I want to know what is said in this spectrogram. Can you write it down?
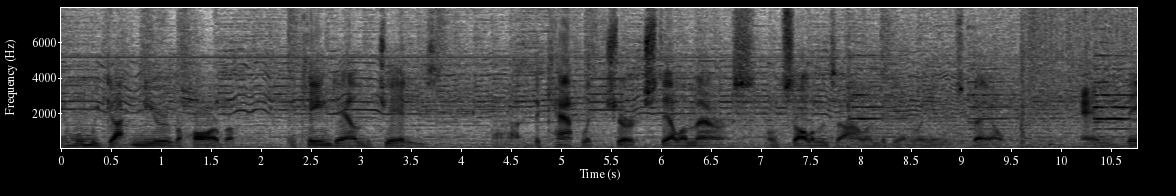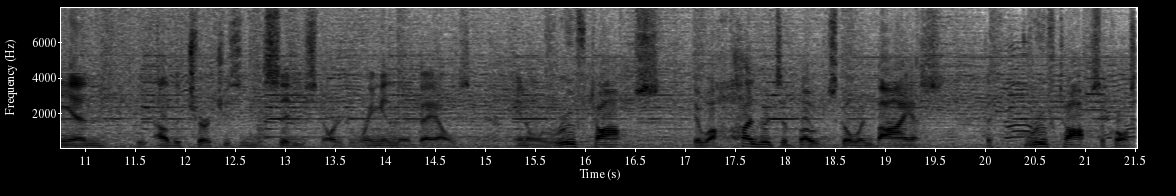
And when we got near the harbor and came down the jetties, uh, the Catholic Church, Stella Maris, on Sullivan's Island began ringing its bell. And then the other churches in the city started ringing their bells. And on rooftops, there were hundreds of boats going by us. The rooftops across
